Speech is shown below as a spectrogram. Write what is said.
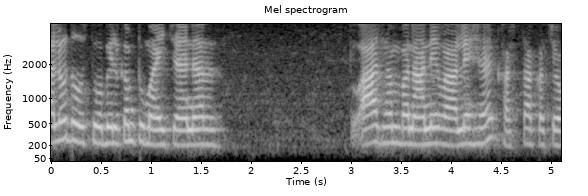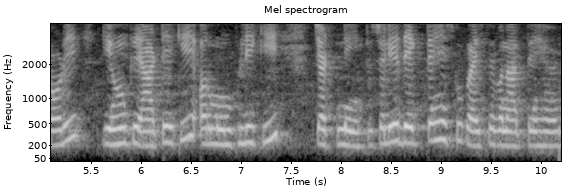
हेलो दोस्तों वेलकम टू माय चैनल तो आज हम बनाने वाले हैं खस्ता कचौड़ी, गेहूँ के आटे की और मूंगफली की चटनी। तो चलिए देखते हैं इसको कैसे बनाते हैं।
